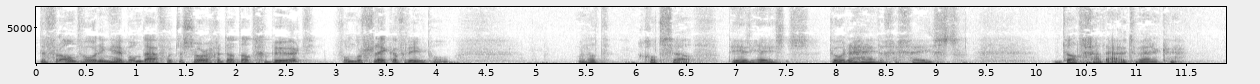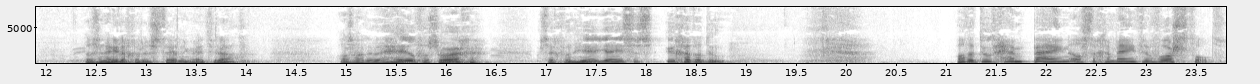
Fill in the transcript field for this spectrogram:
de verantwoording hebben om daarvoor te zorgen dat dat gebeurt, zonder vlek of rimpel. Maar dat God zelf, de Heer Jezus, door de Heilige Geest, dat gaat uitwerken. Dat is een hele geruststelling, weet u dat? Anders hadden we heel veel zorgen. Maar zeggen van Heer Jezus, u gaat dat doen. Want het doet hem pijn als de gemeente worstelt.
